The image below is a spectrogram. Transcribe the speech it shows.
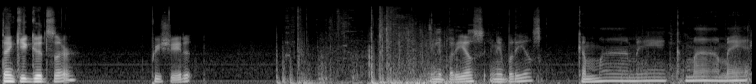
Thank you, good sir. Appreciate it. Anybody else? Anybody else? Come on, man. Come on, man.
